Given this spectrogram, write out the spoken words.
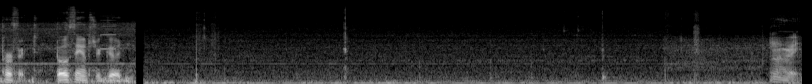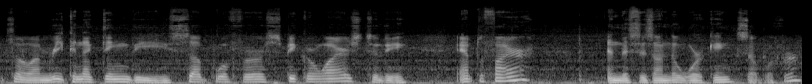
Perfect. Both amps are good. Alright, so I'm reconnecting the subwoofer speaker wires to the amplifier. And this is on the working subwoofer.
